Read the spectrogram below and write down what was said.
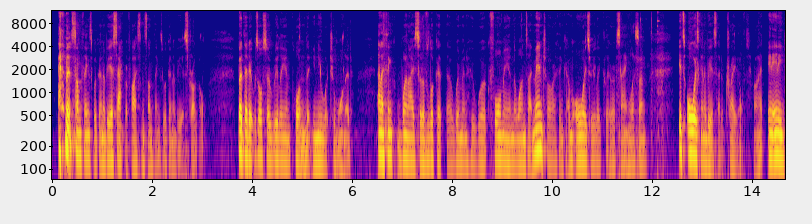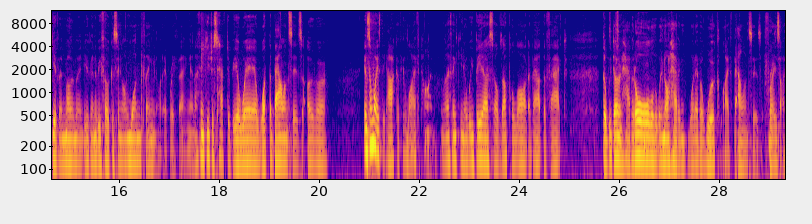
and that some things were going to be a sacrifice and some things were going to be a struggle. But that it was also really important that you knew what you wanted. And I think when I sort of look at the women who work for me and the ones I mentor, I think I'm always really clear of saying, listen, it's always going to be a set of trade-offs, right? In any given moment, you're going to be focusing on one thing, not everything. And I think you just have to be aware what the balance is over, in some ways, the arc of your lifetime. I mean, I think, you know, we beat ourselves up a lot about the fact that we don't have it all or that we're not having whatever work-life balance is, a phrase I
